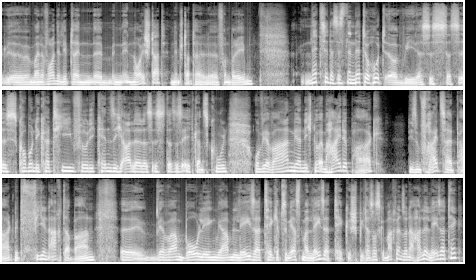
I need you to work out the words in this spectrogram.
Äh, meine Freundin lebt da in, in, in Neustadt, in dem Stadtteil von Bremen nette, das ist eine nette Hut irgendwie. Das ist, das ist kommunikativ, so die kennen sich alle, das ist, das ist echt ganz cool. Und wir waren ja nicht nur im Heidepark, diesem Freizeitpark mit vielen Achterbahnen. Äh, wir waren Bowling, wir haben Lasertag. Ich habe zum ersten Mal Lasertag gespielt. Hast du das gemacht in so einer Halle Lasertag?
